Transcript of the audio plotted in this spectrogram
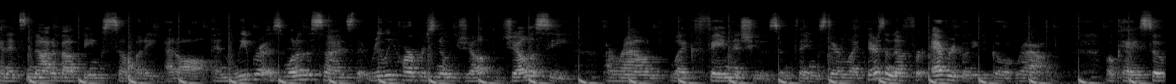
and it's not about being somebody at all. And Libra is one of the signs that really harbors no je- jealousy around like fame issues and things. They're like, there's enough for everybody to go around. Okay, so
